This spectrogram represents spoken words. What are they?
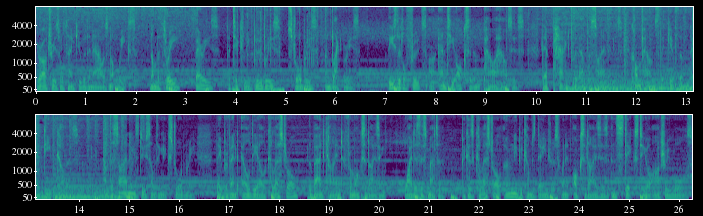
Your arteries will thank you within hours, not weeks. Number three, berries, particularly blueberries, strawberries, and blackberries. These little fruits are antioxidant powerhouses. They're packed with anthocyanins, compounds that give them their deep colors. Anthocyanins do something extraordinary. They prevent LDL cholesterol, the bad kind, from oxidizing. Why does this matter? Because cholesterol only becomes dangerous when it oxidizes and sticks to your artery walls.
